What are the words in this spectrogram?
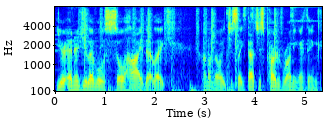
your energy level is so high that like i don't know it's just like that's just part of running i think.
